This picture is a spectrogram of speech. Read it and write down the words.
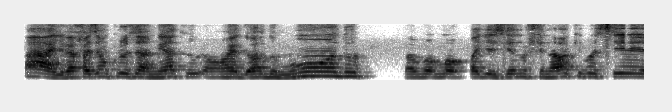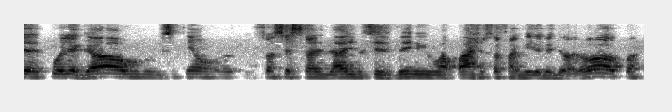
Ah, ele vai fazer um cruzamento ao redor do mundo para dizer no final que você, pô, legal, você tem sua ancestralidade, você veio, uma parte da sua família veio da Europa,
